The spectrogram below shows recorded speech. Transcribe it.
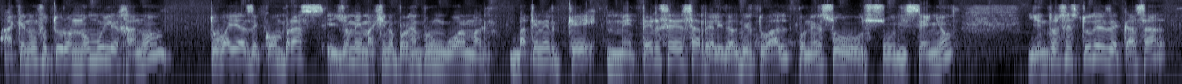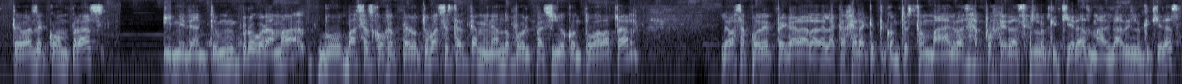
a que en un futuro no muy lejano tú vayas de compras y yo me imagino, por ejemplo, un Walmart va a tener que meterse a esa realidad virtual, poner su, su diseño y entonces tú desde casa te vas de compras y mediante un programa vas a escoger, pero tú vas a estar caminando por el pasillo con tu avatar, le vas a poder pegar a la de la cajera que te contestó mal, vas a poder hacer lo que quieras, maldad y lo que quieras,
